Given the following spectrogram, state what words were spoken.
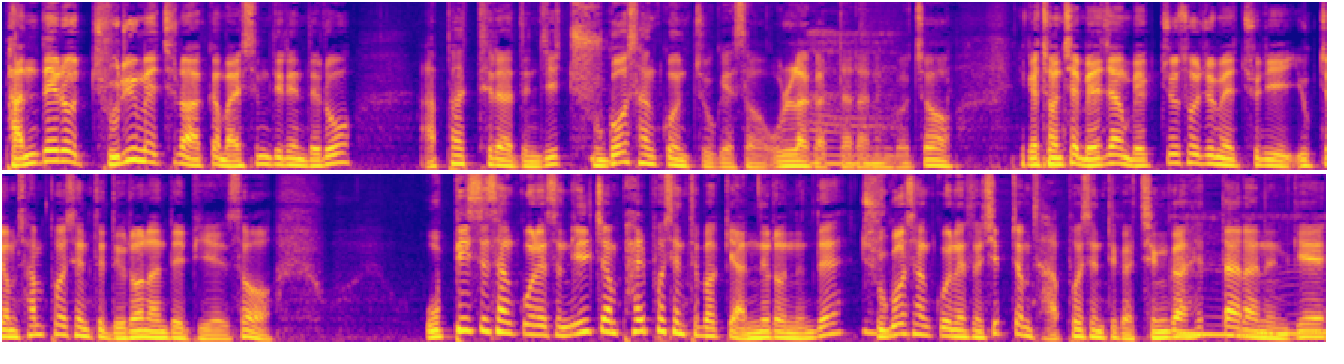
반대로 주류 매출은 아까 말씀드린 대로 아파트라든지 주거 상권 쪽에서 올라갔다라는 거죠. 그러니까 전체 매장 맥주 소주 매출이 6.3% 늘어난 데 비해서 오피스 상권에서는 1.8%밖에 안 늘었는데 주거 상권에서는 10.4%가 증가했다라는 게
